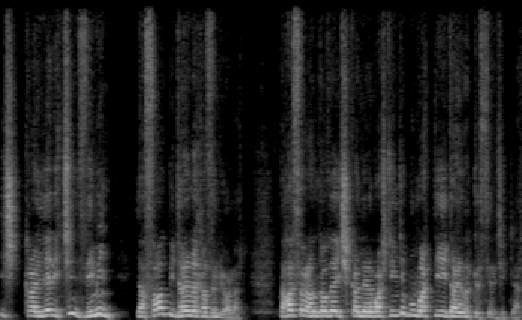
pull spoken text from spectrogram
işgaller için zemin, yasal bir dayanak hazırlıyorlar. Daha sonra Anadolu'da işgallere başlayınca bu maddeyi dayanak gösterecekler.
